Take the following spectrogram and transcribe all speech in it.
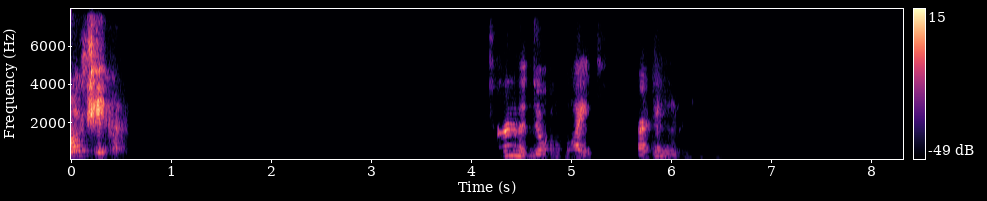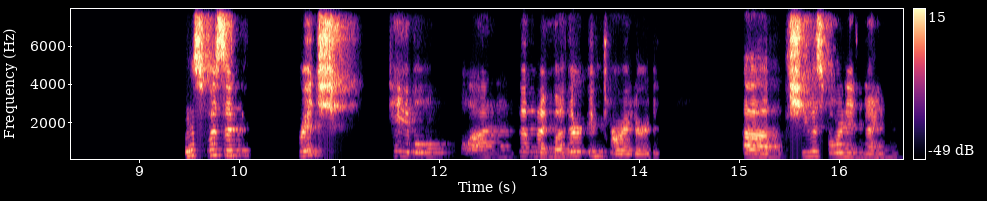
Okay. Turn the dome white. right? This was a rich table cloth that my mother embroidered. Um, she was born in nineteen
